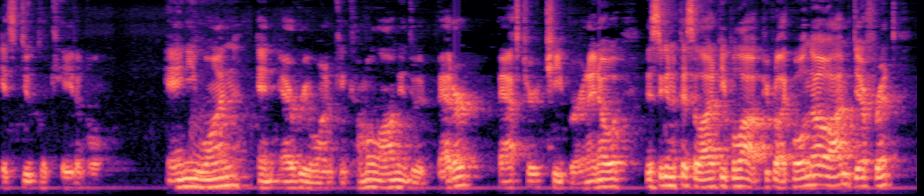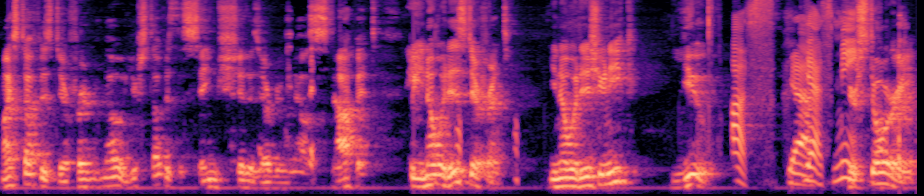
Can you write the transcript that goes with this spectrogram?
It's duplicatable anyone and everyone can come along and do it better, faster, cheaper. And I know this is going to piss a lot of people off. People are like, well, no, I'm different. My stuff is different. No, your stuff is the same shit as everyone else. Stop it. But you know what is different? You know what is unique? You, Us. Yeah. Yes, me. your story,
